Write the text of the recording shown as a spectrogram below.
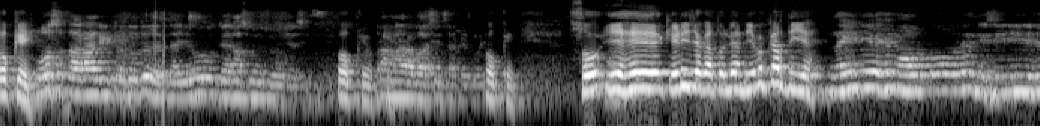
ਓਕੇ। ਉਹ 17 ਲੀਟਰ ਦੁੱਧ ਦਿੱਤਾ ਜੀ ਉਹ 11 ਸੂਏ ਚੋਰੀ ਅਸੀਂ ਓਕੇ ਓਕੇ। ਪੁਰਾਣਾ ਰਵਾ ਸੀ ਸਾਡੇ ਕੋਲ। ਓਕੇ। ਸੋ ਇਹ ਕਿਹੜੀ ਜਗ੍ਹਾ ਤੋਂ ਲਿਆਂਦੀ ਹੈ? ਮੈਂ ਘਰ ਦੀ ਹੈ? ਨਹੀਂ ਜੀ ਇਹ ਮੌੜ ਤੋਂ ਲੈਂਦੀ ਸੀ ਜੀ ਇਹ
